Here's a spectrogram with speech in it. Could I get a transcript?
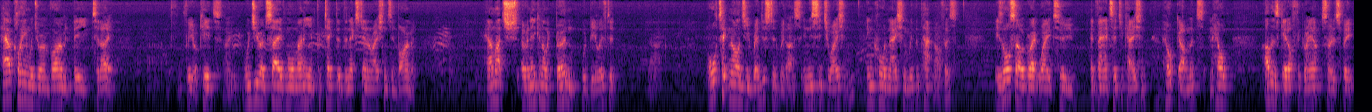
how clean would your environment be today uh, for your kids? I mean, would you have saved more money and protected the next generation's environment? How much of an economic burden would be lifted? Uh, all technology registered with us in this situation, in coordination with the Patent Office, is also a great way to advance education, help governments, and help others get off the ground, so to speak.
